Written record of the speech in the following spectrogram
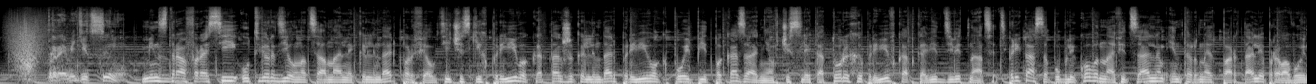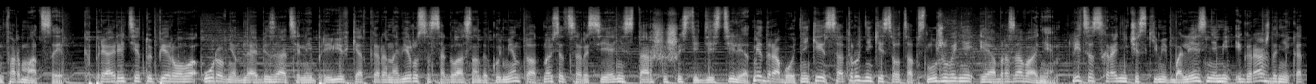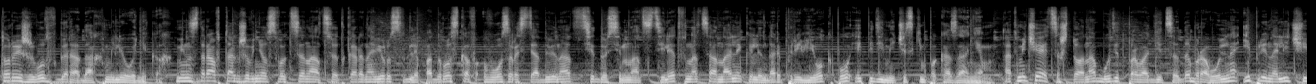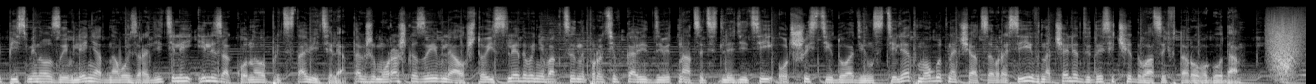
Про медицину. Минздрав России утвердил национальный календарь профилактических прививок, а также календарь прививок по эпид-показаниям, в числе которых и прививка от COVID-19. Приказ опубликован на официальном интернет-портале правовой информации. К приоритету первого уровня для обязательной прививки от коронавируса согласно документу относятся россияне старше 60 лет, медработники, сотрудники соцобслуживания и образования, лица с хроническими болезнями и граждане, которые живут в городах-миллионниках. Минздрав также внес вакцинацию от коронавируса для подростков в возрасте от 12 до 17 лет в национальный календарь прививок по эпидемическим показаниям. Отмечается, что она будет проводиться добровольно и при наличии письменного заявления одного из родителей или законного представителя. Также Мурашко заявлял, что исследования вакцины против COVID-19 для детей от 6 до 11 лет могут начаться в России в начале 2022 года.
